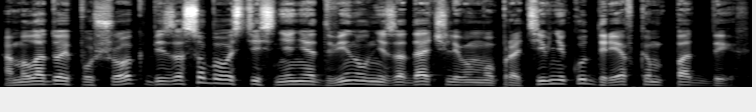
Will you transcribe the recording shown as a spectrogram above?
А молодой Пушок без особого стеснения двинул незадачливому противнику древком под дых.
